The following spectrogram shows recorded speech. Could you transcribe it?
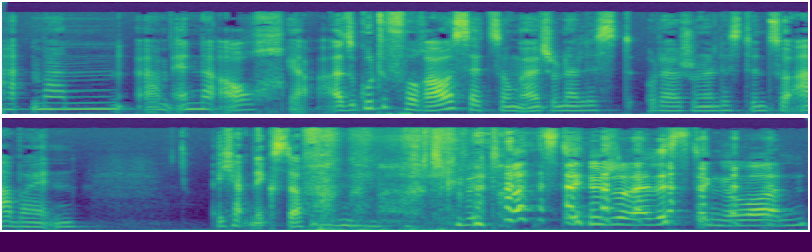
hat man am Ende auch, ja, also gute Voraussetzungen als Journalist oder Journalistin zu arbeiten. Ich habe nichts davon gemacht, bin trotzdem Journalistin geworden.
